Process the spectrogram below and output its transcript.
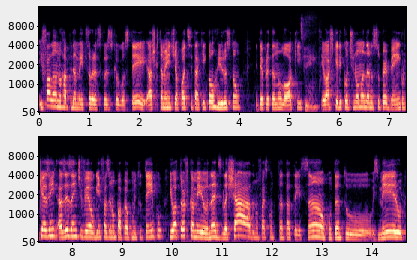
E falando rapidamente sobre as coisas que eu gostei, acho que também a gente já pode citar aqui Tom Hiddleston interpretando o Loki. Sim. Eu acho que ele continua mandando super bem, porque gente, às vezes a gente vê alguém fazendo um papel por muito tempo e o ator fica meio, né, desleixado, não faz com tanta atenção, com tanto esmero,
